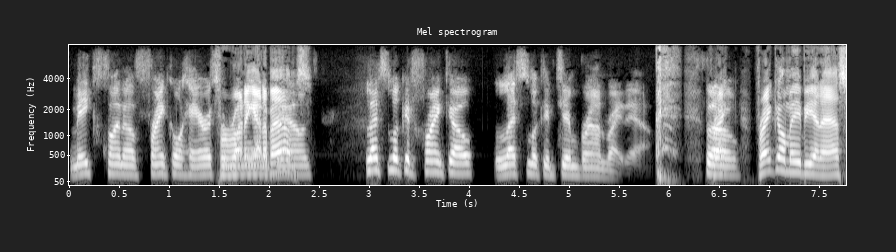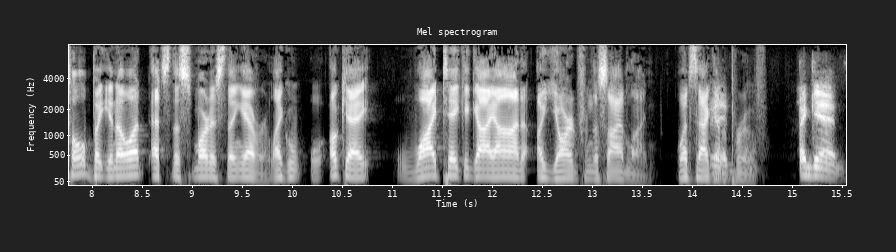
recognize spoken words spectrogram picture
make fun of Franco Harris For running out of bounds. Let's look at Franco. Let's look at Jim Brown right now. So, Frank, Franco may be an asshole, but you know what? That's the smartest thing ever. Like, okay, why take a guy on a yard from the sideline? What's that going to prove? again,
